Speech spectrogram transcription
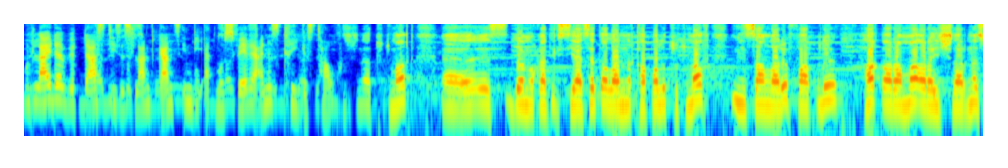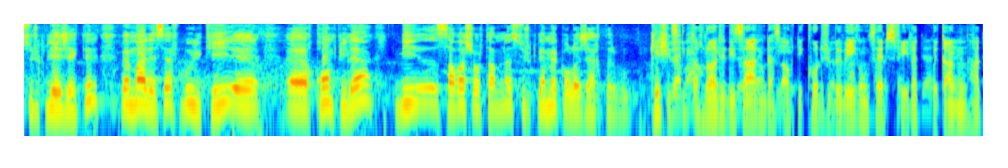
Und leider wird das dieses Land ganz in die Atmosphäre eines Krieges tauchen. e, demokratik siyaset alanını kapalı tutmak insanları hak arama arayışlarına sürükleyecektir ve maalesef bu ülkeyi e, e, komple bir savaş ortamına sürüklemek olacaktır bu. Es gibt auch Leute, die sagen, dass auch die kurdische Bewegung selbst Fehler begangen hat,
